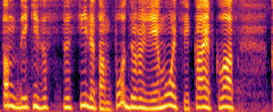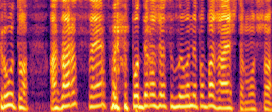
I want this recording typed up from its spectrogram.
там якісь зас- засілля, там подорожі, емоції, кайф, клас, круто. А зараз все, подорожі особливо не побажаєш, тому що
